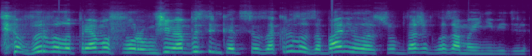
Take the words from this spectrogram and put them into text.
вырвала прямо форум. В общем, я быстренько это все закрыла, забанила, чтобы даже глаза мои не видели.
